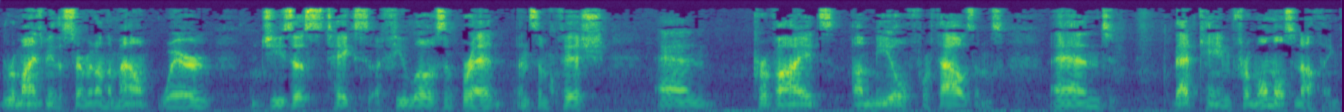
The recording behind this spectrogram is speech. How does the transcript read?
reminds me of the Sermon on the Mount where Jesus takes a few loaves of bread and some fish and provides a meal for thousands. And that came from almost nothing.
